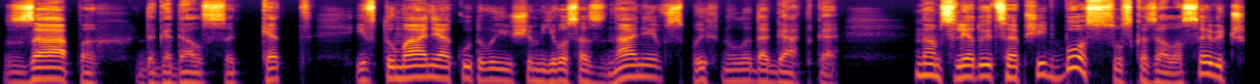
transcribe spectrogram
«Запах», — догадался Кэт, и в тумане, окутывающем его сознание, вспыхнула догадка. «Нам следует сообщить боссу», — сказала Сэвидж,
